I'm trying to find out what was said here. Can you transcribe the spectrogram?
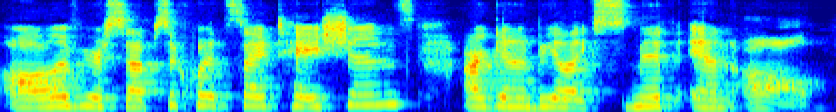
all of your subsequent citations are to be like Smith and all.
